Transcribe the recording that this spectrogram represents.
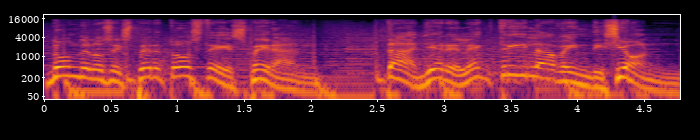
donde los expertos te esperan. Taller Electri La Bendición.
